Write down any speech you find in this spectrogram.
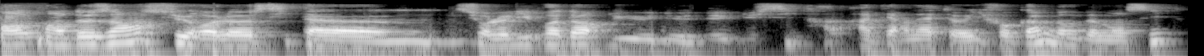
En, deux ans, sur le site, euh, sur le livre d'or du, site internet euh, Ifocom, donc de mon site,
